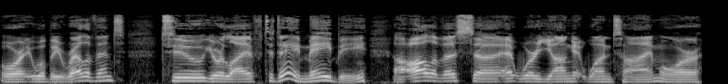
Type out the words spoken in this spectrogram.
or it will be relevant to your life today. Maybe uh, all of us uh, were young at one time or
